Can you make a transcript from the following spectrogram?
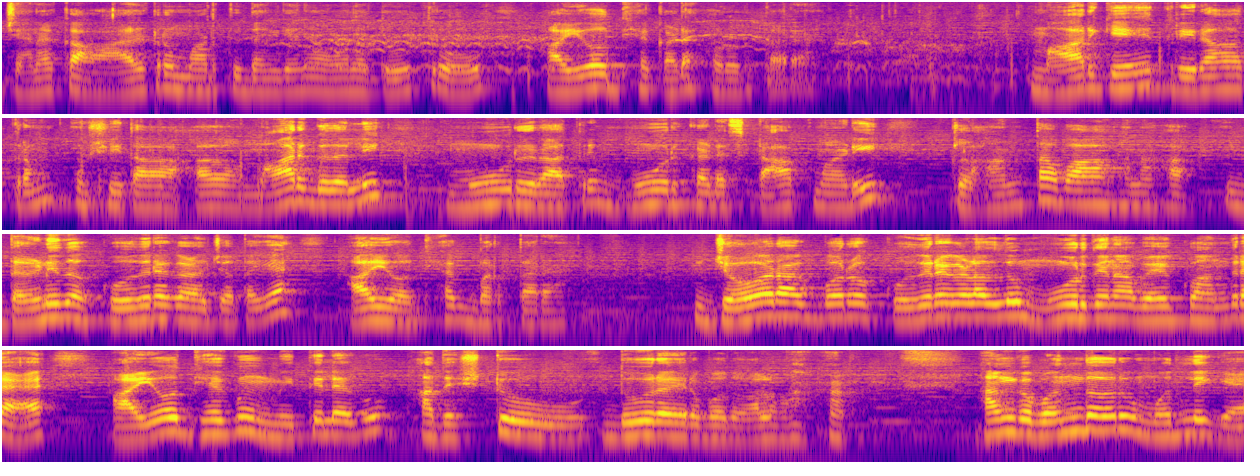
ಜನಕ ಆರ್ಡ್ರ್ ಮಾಡ್ತಿದ್ದಂಗೆ ಅವನ ದೂತರು ಅಯೋಧ್ಯೆ ಕಡೆ ಹೊರಡ್ತಾರೆ. ಮಾರ್ಗೇ ತ್ರಿರಾತ್ರಂ ಉಷಿತಾಹ. ಮಾರ್ಗದಲ್ಲಿ ಮೂರು ರಾತ್ರಿ ಮೂರು ಕಡೆ ಸ್ಟಾಪ್ ಮಾಡಿ ಕ್ಲಾಂತವಾಹನ ದಣಿದ ಕುದುರೆಗಳ ಜೊತೆಗೆ ಅಯೋಧ್ಯೆಗೆ ಬರ್ತಾರೆ. ಜೋರಾಗಿ ಬರೋ ಕುದುರೆಗಳಲ್ಲೂ ಮೂರು ದಿನ ಬೇಕು ಅಂದರೆ ಅಯೋಧ್ಯೆಗೂ ಮಿಥಿಲೆಗೂ ಅದೆಷ್ಟು ದೂರ ಇರ್ಬೋದು ಅಲ್ವಾ? ಹಂಗೆ ಬಂದವರು ಮೊದಲಿಗೆ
